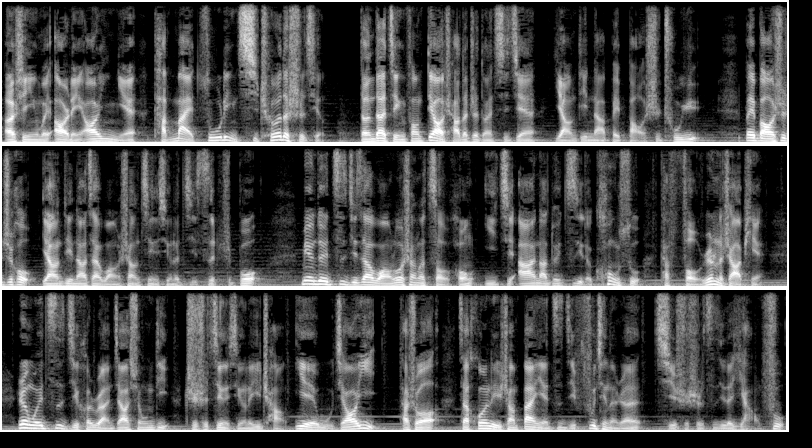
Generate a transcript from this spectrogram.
而是因为二零二一年他卖租赁汽车的事情。等待警方调查的这段期间，杨蒂娜被保释出狱。被保释之后，杨蒂娜在网上进行了几次直播。面对自己在网络上的走红以及阿娜对自己的控诉，她否认了诈骗，认为自己和阮家兄弟只是进行了一场业务交易。她说，在婚礼上扮演自己父亲的人其实是自己的养父，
